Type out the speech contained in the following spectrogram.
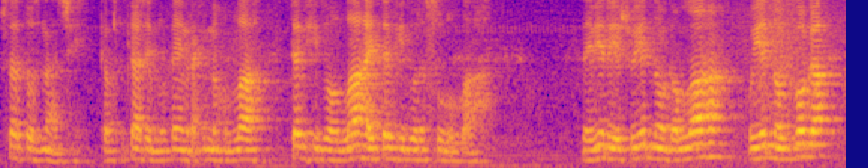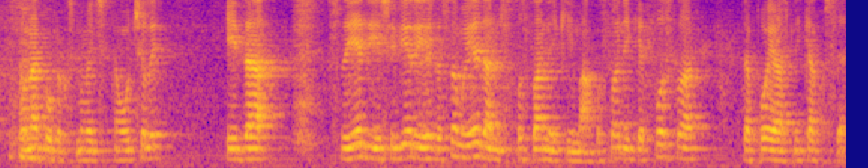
Šta to znači? Kao što kaže Ibn Qayyim rahimahullah, tevhidu Allaha i tevhidu Rasulullah. Da vjeruješ u jednog Allaha, u jednog Boga, onako kako smo već naučili, i da slijediš i vjeruješ da samo jedan poslanik ima. Poslanik je poslat da pojasni kako se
